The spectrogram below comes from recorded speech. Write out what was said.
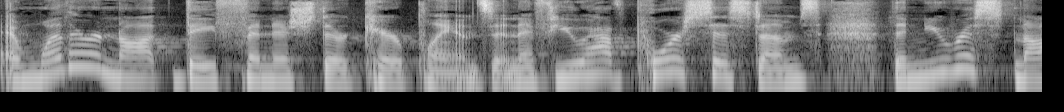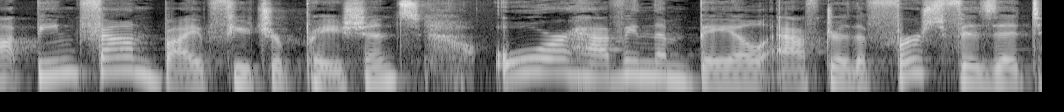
and whether or not they finish their care plans. And if you have poor systems, then you risk not being found by future patients or having them bail after the first visit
